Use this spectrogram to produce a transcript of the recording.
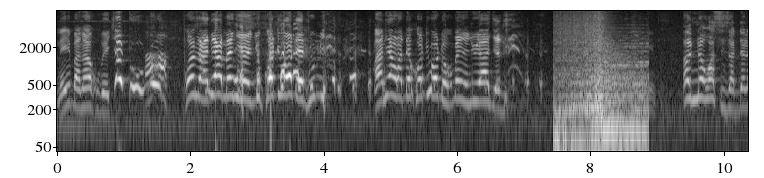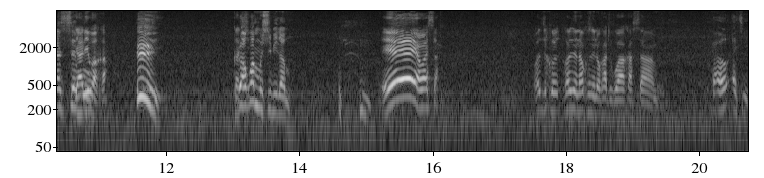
nayiba n'akuba ekyatu kwanza ani amenya enju? Kodiwodo etumye. Ani awadde kodiwodo okumenya enju yajeti anawasiza ddala yali waka. Kati- lwakwa musibiramu Eh, yawasa Wazi ko- koze naku zino kati gwakasambu Ka- eki?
